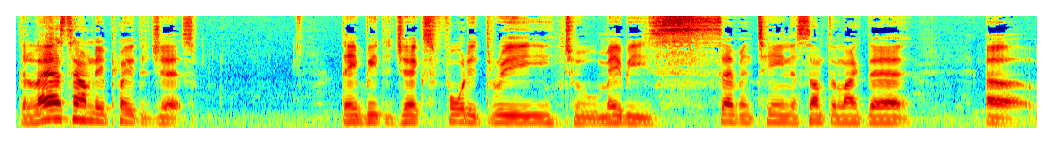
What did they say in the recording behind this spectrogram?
The last time they played the Jets, they beat the Jets 43 to maybe 17 or something like that. Uh,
